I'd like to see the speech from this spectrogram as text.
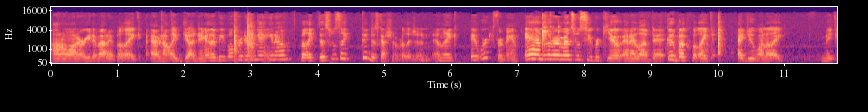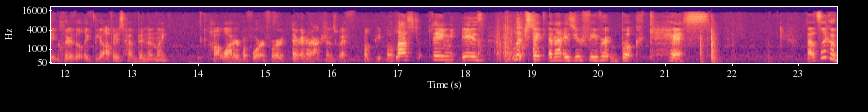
I don't want to read about it, but like I'm not like judging other people for doing it, you know. But like this was like good discussion of religion and like it worked for me. And the romance was super cute and I loved it. Good book, but like I do want to like make it clear that like the authors have been in like hot water before for their interactions with book people. Last thing is lipstick and that is your favorite book kiss. That's like a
